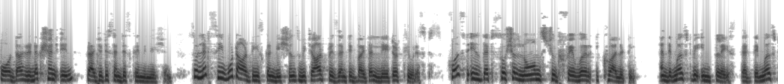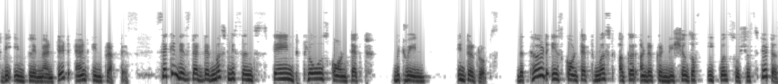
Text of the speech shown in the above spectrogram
for the reduction so let see what are these condition which are pry the latter theory first is that social norms should favour equality and they must be in place that they must be implemented and in practice second is that there must be sustained close contact between inter groups the third is contact must occur under condition of equal social status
